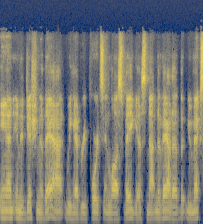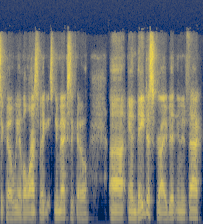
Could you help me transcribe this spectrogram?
And in addition to that, we had reports in Las Vegas, not Nevada, but New Mexico. We have a Las Vegas, New Mexico, uh, and they described it. And in fact,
